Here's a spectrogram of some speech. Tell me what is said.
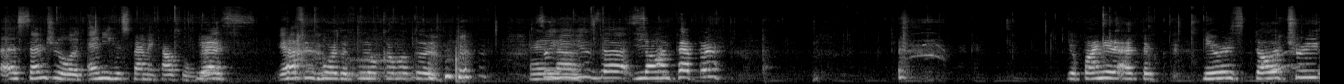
an essential in any Hispanic household. right? Yes. Yeah. This is where the food will come out good. And, so you uh, use that. You salt and pepper. You'll find it at the nearest Dollar Tree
